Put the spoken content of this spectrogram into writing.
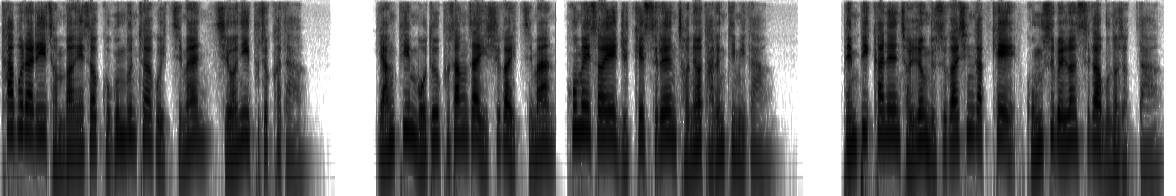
카브랄이 전방에서 고군분투하고 있지만 지원이 부족하다. 양팀 모두 부상자 이슈가 있지만 홈에서의 뉴캐슬은 전혀 다른 팀이다. 벤피카는 전력 누수가 심각해 공수 밸런스가 무너졌다.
